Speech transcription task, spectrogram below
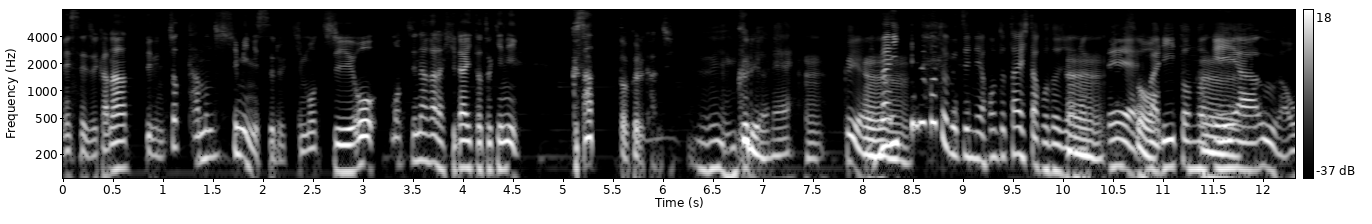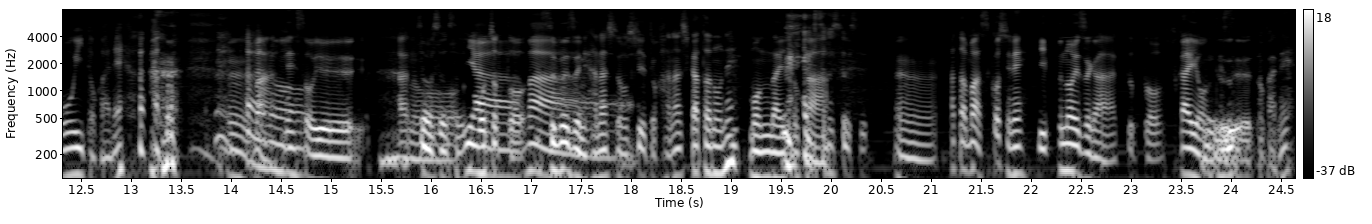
メッセージかなっていうふうにちょっと楽しみにする気持ちを持ちながら開いた時にぐさっとくる感じ。うん、来るよね。うん。来るよね。うん。まあ言ってること別に本当大したことじゃなくて、うん。まあリートンのうん。A や U が多いとかね。まあね、そういう、あのそうそうそう。もうちょっとまあ。スムーズに話してほしいとか、話し方のね、問題とか。そう、そうそう。う。ん、あとはまあ少しね、リップノイズがちょっと不快音ですとかね、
